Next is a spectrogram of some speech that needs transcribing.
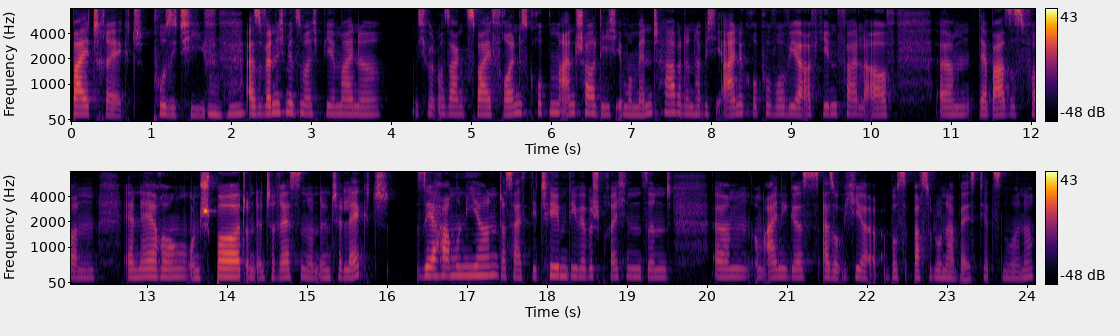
beiträgt, positiv. Mhm. Also wenn ich mir zum Beispiel meine, ich würde mal sagen, zwei Freundesgruppen anschaue, die ich im Moment habe, dann habe ich die eine Gruppe, wo wir auf jeden Fall auf ähm, der Basis von Ernährung und Sport und Interessen und Intellekt sehr harmonieren. Das heißt, die Themen, die wir besprechen, sind ähm, um einiges, also hier Barcelona-based jetzt nur, ne?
